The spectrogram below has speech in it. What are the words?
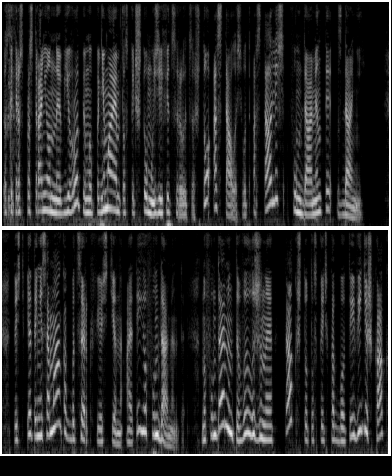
так сказать, распространенная в Европе. Мы понимаем, так сказать, что музеифицируется, что осталось. Вот остались фундаменты зданий. То есть это не сама как бы церковь ее стены, а это ее фундаменты. Но фундаменты выложены так, что, так сказать, как бы ты видишь, как,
